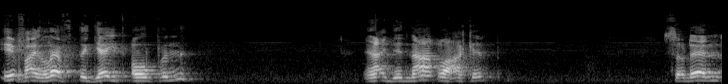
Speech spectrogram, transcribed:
If I left the gate open and I did not lock it, so then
